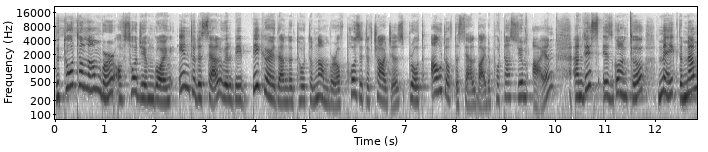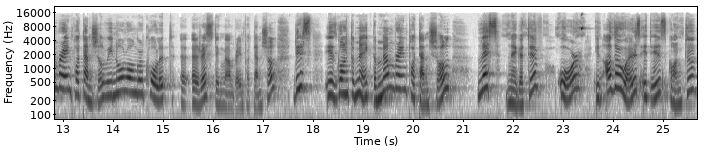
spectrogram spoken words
the total number of sodium going into the cell will be bigger than the total number of positive charges brought out of the cell by the potassium ion and this is going to make the membrane potential, we no longer call it a, resting membrane potential, this is going to make the membrane potential less negative or in other words it is going to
